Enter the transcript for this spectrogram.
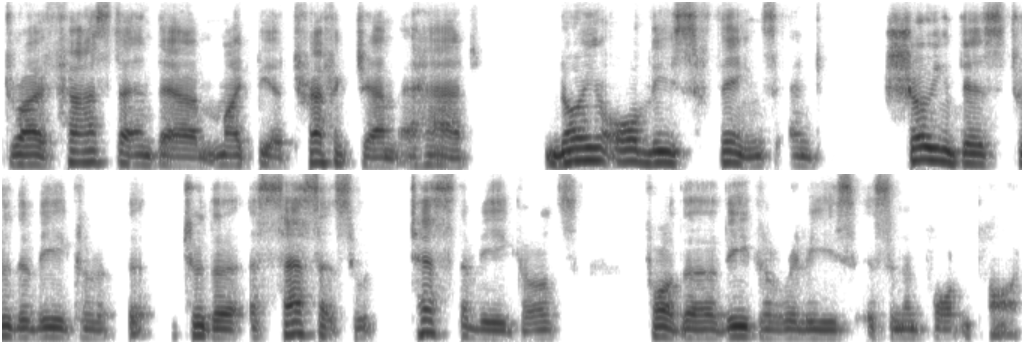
drive faster and there might be a traffic jam ahead. Knowing all these things and showing this to the vehicle, uh, to the assessors who test the vehicles for the vehicle release is an important part.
